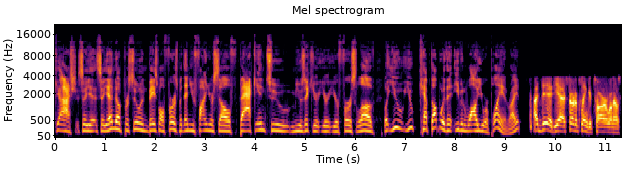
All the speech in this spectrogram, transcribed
Gosh, so you so you end up pursuing baseball first, but then you find yourself back into music. You're you're you're first love, but you you kept up with it even while you were playing, right? I did. Yeah, I started playing guitar when I was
